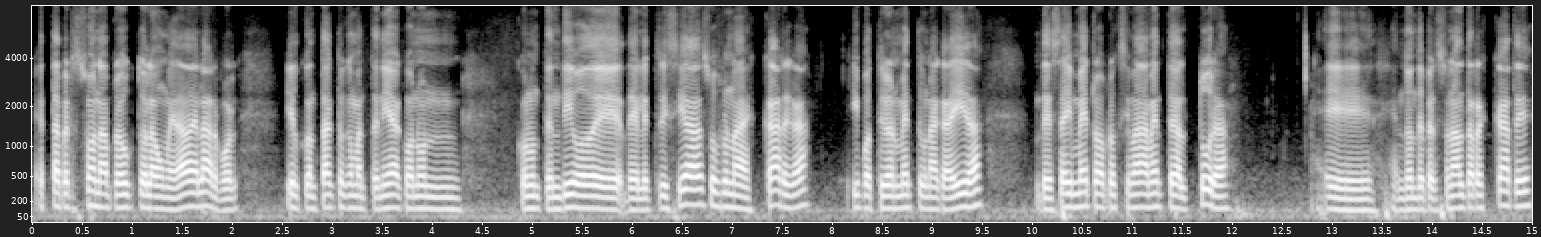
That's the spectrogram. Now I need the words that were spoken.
Esta persona, producto de la humedad del árbol y el contacto que mantenía con un, con un tendido de, electricidad, sufre una descarga y posteriormente una caída de 6 metros aproximadamente de altura, en donde personal de rescate,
